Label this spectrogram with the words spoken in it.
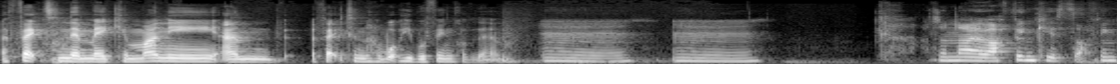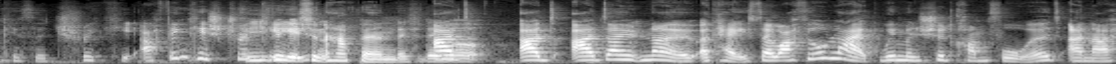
affecting them making money and affecting what people think of them. I don't know. I think it's. I think it's a tricky. I think it's Do tricky. you think it shouldn't happen? They should they I, d- not? I, I don't know. Okay, so I feel like women should come forward, and I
